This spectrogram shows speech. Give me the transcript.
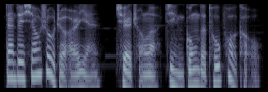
但对销售者而言，却成了进攻的突破口。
